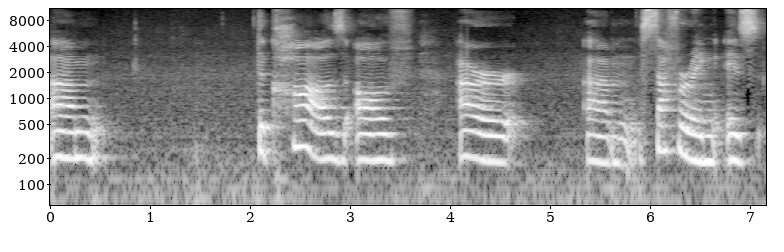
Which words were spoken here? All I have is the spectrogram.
Um, the cause of our um, suffering is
